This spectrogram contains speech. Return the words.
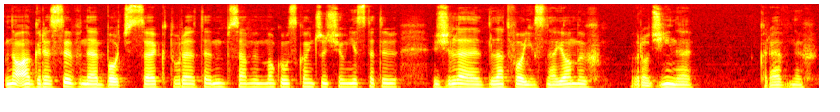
no, agresywne bodźce, które tym samym mogą skończyć się niestety źle dla Twoich znajomych, rodziny, krewnych.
